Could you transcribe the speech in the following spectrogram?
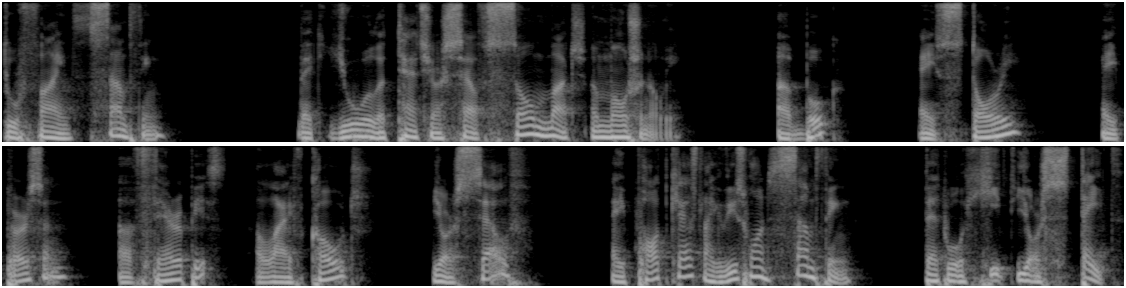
to find something that you will attach yourself so much emotionally. A book, a story, a person, a therapist, a life coach, yourself, a podcast like this one, something that will hit your state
